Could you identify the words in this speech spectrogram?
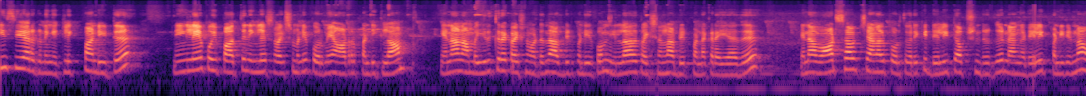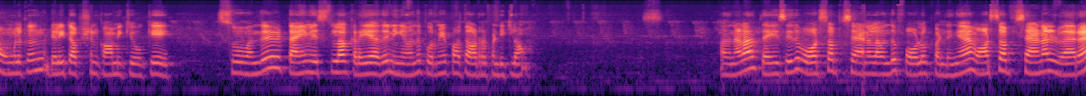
ஈஸியாக இருக்குது நீங்கள் கிளிக் பண்ணிவிட்டு நீங்களே போய் பார்த்து நீங்களே செலெக்ஷன் பண்ணி பொறுமையாக ஆர்டர் பண்ணிக்கலாம். ஏன்னா நம்ம இருக்கிற கலெக்ஷன் மட்டும்தான் அப்டேட் பண்ணியிருப்போம் இல்லாத கலெக்ஷன்லாம் அப்டேட் பண்ண கிடையாது. ஏன்னா வாட்ஸ்அப் சேனல் பொறுத்த வரைக்கும் டெலிட் ஆப்ஷன் இருக்குது நாங்கள் டெலிட் பண்ணிட்டோம்னா உங்களுக்கும் டெலிட் ஆப்ஷன் காமிக்கும் ஓகே ஸோ வந்து டைம் வேஸ்ட்லாம் கிடையாது. நீங்கள் வந்து பொறுமையாக பார்த்து ஆர்டர் பண்ணிக்கலாம். அதனால் தயவுசெய்து வாட்ஸ்அப் சேனலை வந்து ஃபாலோ பண்ணுங்கள் வாட்ஸ்அப் சேனல் வேறு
